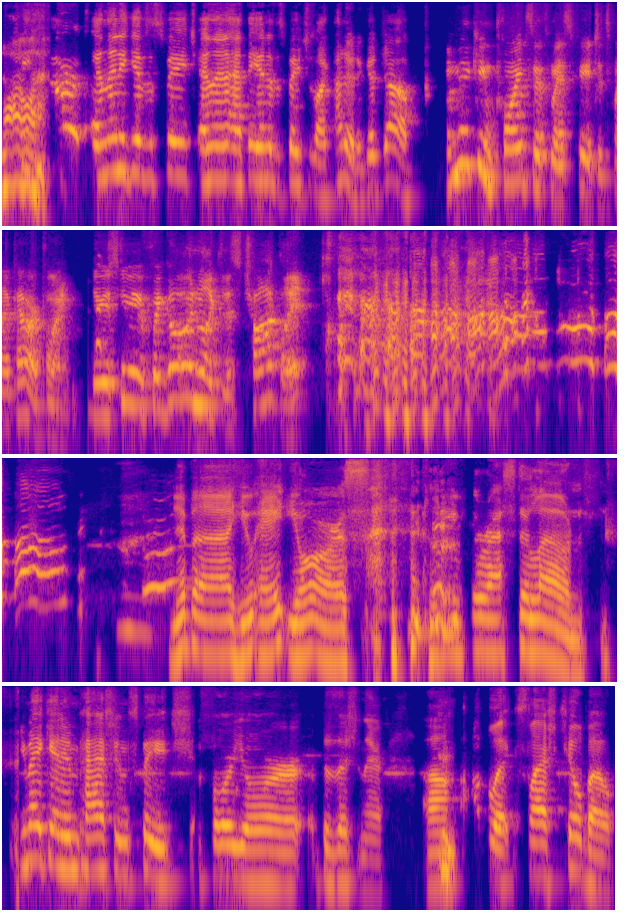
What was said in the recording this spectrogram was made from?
starts and then he gives a speech, and then at the end of the speech, he's like, I did a good job. I'm making points with my speech. It's my PowerPoint. You see, if we go in like this chocolate, Nibba, you ate yours. Leave the rest alone. you make an impassioned speech for your position there. Um, Public slash Kilbo,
